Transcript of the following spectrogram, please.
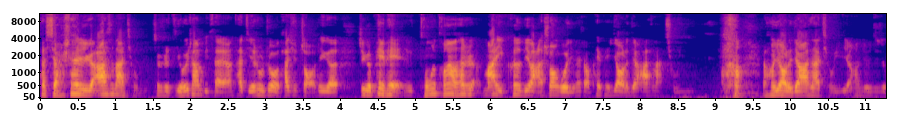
他想他是一个阿森纳球迷，就是有一场比赛，然后他结束之后，他去找这个这个佩佩，同同样他是马里科特迪瓦的双国籍，他找佩佩要了件阿森纳球衣。然后要了件阿森纳球衣，然后就就就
